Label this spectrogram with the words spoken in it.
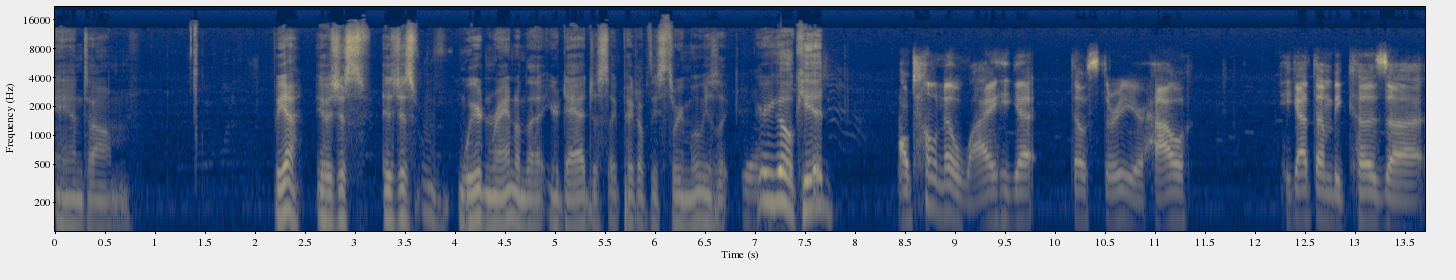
and um, but yeah, it was just it was just weird and random that your dad just like picked up these three movies. Like here you go, kid. I don't know why he got those three or how he got them because uh,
